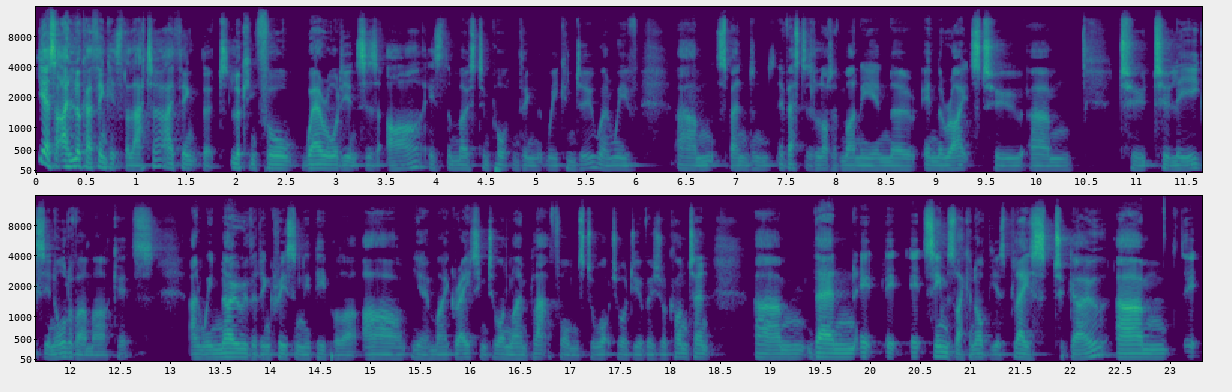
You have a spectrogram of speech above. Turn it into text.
Yes, I look. I think it's the latter. I think that looking for where audiences are is the most important thing that we can do when we've um, spent and invested a lot of money in the in the rights to um, to to leagues in all of our markets and we know that increasingly people are, are you know migrating to online platforms to watch audiovisual content, um, then it, it, it, seems like an obvious place to go. Um, it,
